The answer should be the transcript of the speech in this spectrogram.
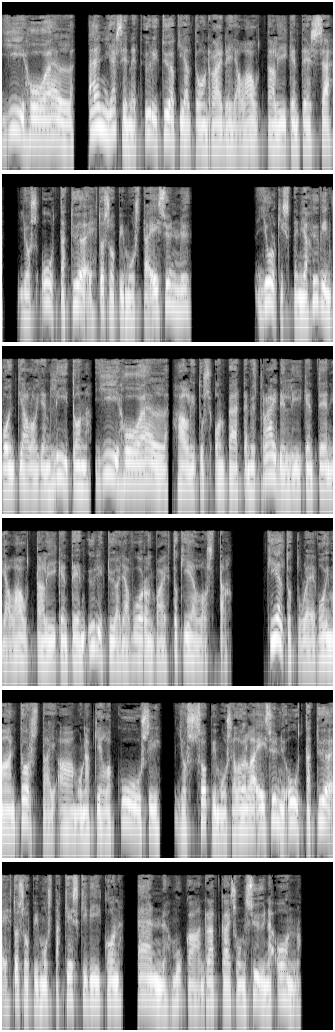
JHL, N-jäsenet yli työkieltoon raide- ja lauttaliikenteessä, jos uutta työehtosopimusta ei synny. Julkisten ja hyvinvointialojen liiton JHL-hallitus on päättänyt raideliikenteen ja lauttaliikenteen ylityö- ja vuoronvaihtokiellosta. Kielto tulee voimaan torstai-aamuna kello kuusi, jos sopimusaloilla ei synny uutta työehtosopimusta keskiviikon, N mukaan ratkaisun syynä on,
